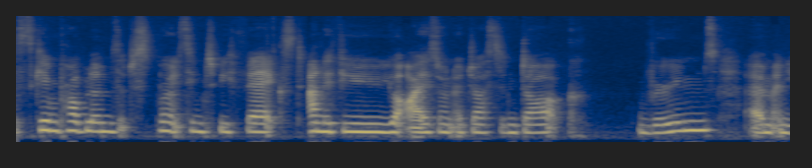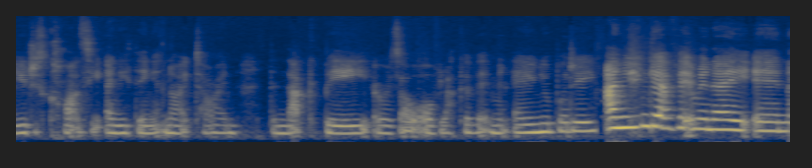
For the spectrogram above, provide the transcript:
skin problems that just won't seem to be fixed, and if you your eyes don't adjust in dark rooms um, and you just can't see anything at night time then that could be a result of lack of vitamin A in your body. And you can get vitamin A in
